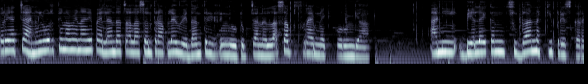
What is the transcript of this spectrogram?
तर या चॅनलवरती नवीन आणि पहिल्यांदाच आला असेल तर आपल्या वेदांत एडिटिंग यूट्यूब चॅनलला सबस्क्राईब नक्की करून घ्या. आणि बेल सुद्धा नक्की प्रेस करा.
